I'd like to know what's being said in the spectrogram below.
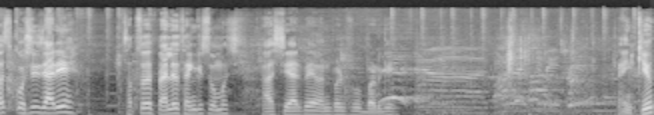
बस कोशिश जारी है। सबसे पहले थैंक यू सो मच आज T R P one point four बढ़ गई। Thank you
